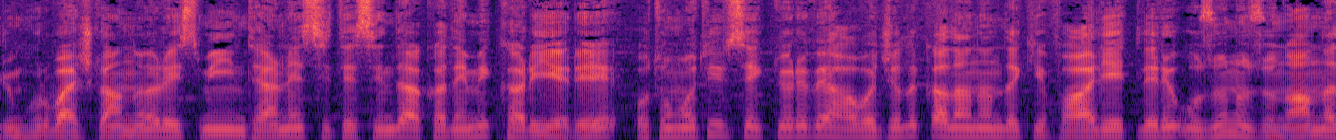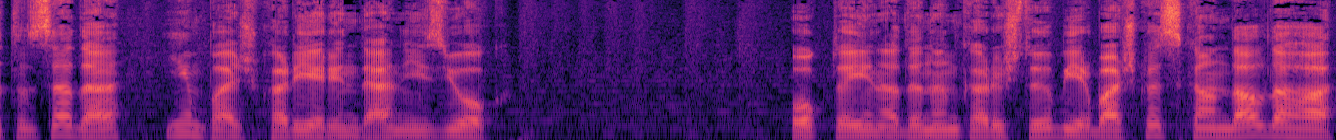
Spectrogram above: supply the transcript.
Cumhurbaşkanlığı resmi internet sitesinde akademik kariyeri, otomotiv sektörü ve havacılık alanındaki faaliyetleri uzun uzun anlatılsa da Yimpaş kariyerinden iz yok. Oktay'ın adının karıştığı bir başka skandal daha.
